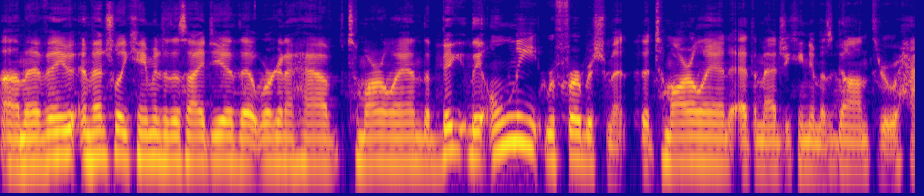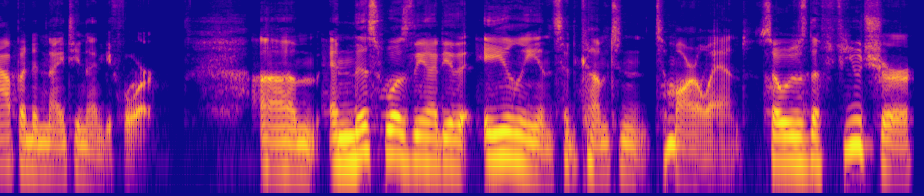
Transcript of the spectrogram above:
Um, and eventually came into this idea that we're going to have Tomorrowland. The big, the only refurbishment that Tomorrowland at the Magic Kingdom has gone through happened in 1994. Um, and this was the idea that aliens had come to Tomorrowland. So it was the future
